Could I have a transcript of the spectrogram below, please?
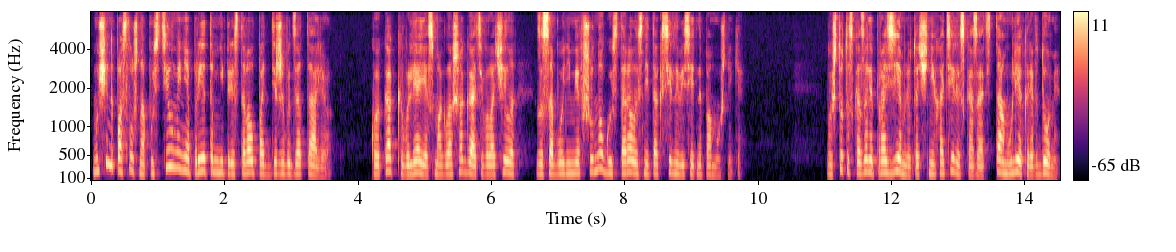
Мужчина послушно опустил меня, при этом не переставал поддерживать за талию. Кое-как, ковыляя, я смогла шагать волочила за собой немевшую ногу и старалась не так сильно висеть на помощнике. «Вы что-то сказали про землю, точнее, хотели сказать, там, у лекаря, в доме».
